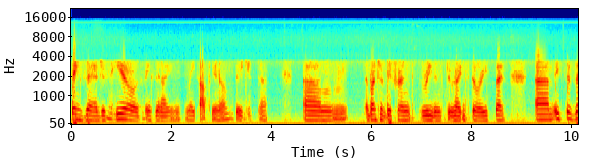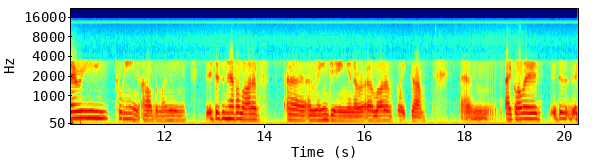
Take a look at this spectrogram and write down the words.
things that I just hear or things that I make up. You know, there's just uh, um, a bunch of different reasons to write stories, but um, it's a very clean album. I mean, it doesn't have a lot of uh, arranging and a, a lot of like um, um, I call it a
